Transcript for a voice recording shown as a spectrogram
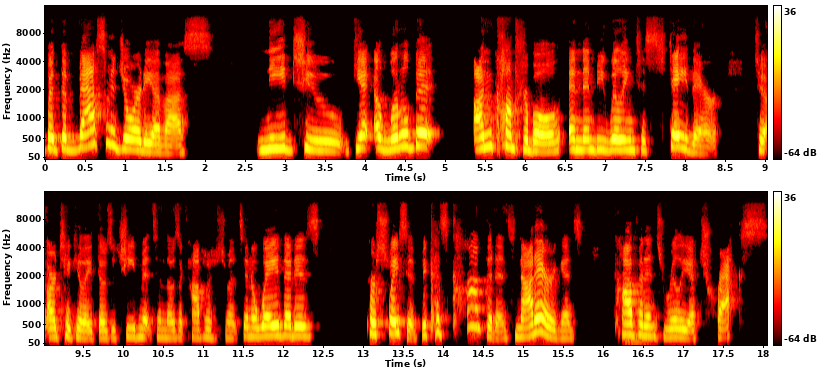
But the vast majority of us need to get a little bit uncomfortable and then be willing to stay there to articulate those achievements and those accomplishments in a way that is persuasive because confidence, not arrogance, mm-hmm. confidence really attracts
